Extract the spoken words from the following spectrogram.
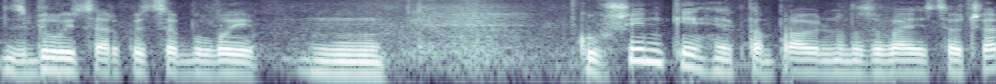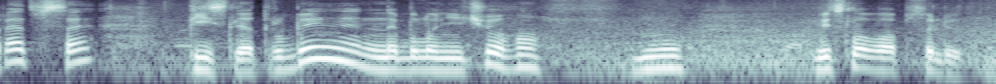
з Білої церкви це були. Кувшинки, як там правильно називається очерет, все. Після труби не було нічого. Ну, від слова абсолютно.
